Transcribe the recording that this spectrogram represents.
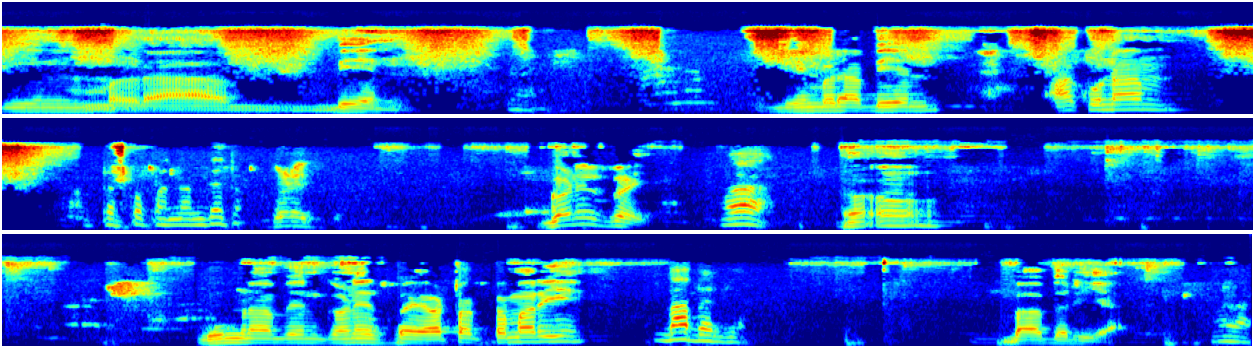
વિમળા બેન વિમળા બેન આખું નામ? પપ્પા નામ દેતો. ગણેશભાઈ. હા. હં. વિમળાબેન ગણેશભાઈ અટક તમારી? બાબરિયા બાબરિયા હા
